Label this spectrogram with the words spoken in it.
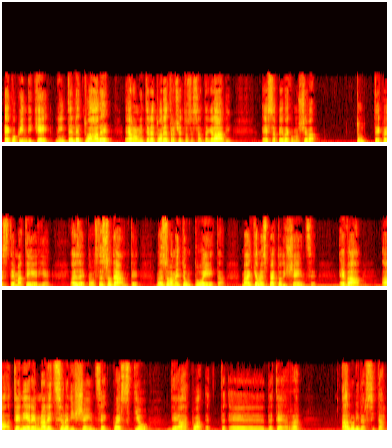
Ecco quindi che l'intellettuale era un intellettuale a 360 gradi e sapeva e conosceva tutte queste materie. Ad esempio, lo stesso Dante non è solamente un poeta, ma anche un esperto di scienze e va a tenere una lezione di scienze, questio de acqua eh, de terra, all'università.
